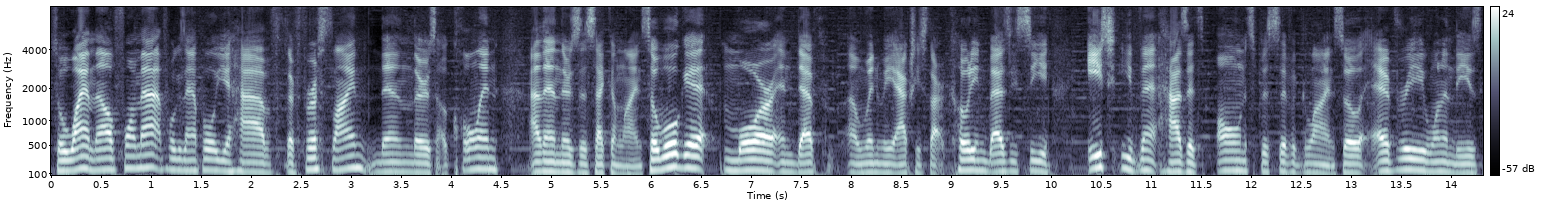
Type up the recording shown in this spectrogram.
So YML format, for example, you have the first line, then there's a colon, and then there's the second line. So we'll get more in depth uh, when we actually start coding, but as you see, each event has its own specific line. So every one of these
